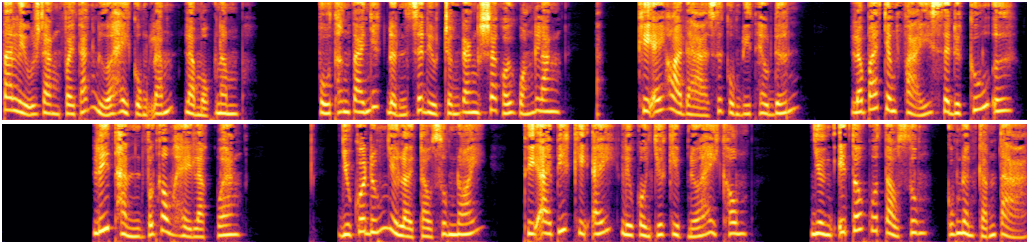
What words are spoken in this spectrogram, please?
Ta liệu rằng vài tháng nữa hay cùng lắm là một năm, phụ thân ta nhất định sẽ điều Trần Đăng ra khỏi Quảng Lăng. Khi ấy Hoa Đà sẽ cùng đi theo đến, lão bá chân phải sẽ được cứu ư. Lý Thành vẫn không hề lạc quan. Dù có đúng như lời Tàu Xung nói, thì ai biết khi ấy liệu còn chưa kịp nữa hay không. Nhưng ý tốt của Tàu Xung cũng nên cảm tạ.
